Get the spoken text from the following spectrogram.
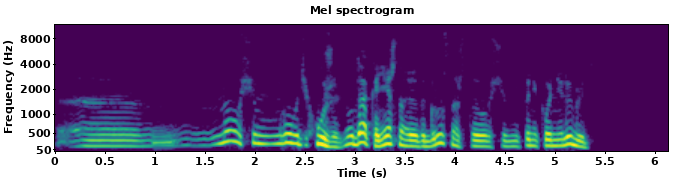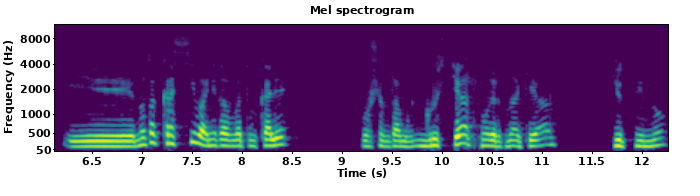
Э, ну, в общем, могло быть и хуже. Ну да, конечно, это грустно, что, в общем, никто никого не любит. И, ну, так красиво, они там в этом коле. В общем, там грустят, смотрят на океан, пьют вино.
